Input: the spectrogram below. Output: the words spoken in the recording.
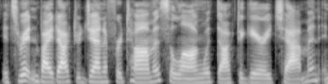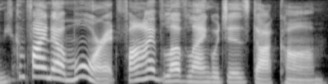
It's written by Dr. Jennifer Thomas along with Dr. Gary Chapman, and you can find out more at fivelovelanguages.com.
